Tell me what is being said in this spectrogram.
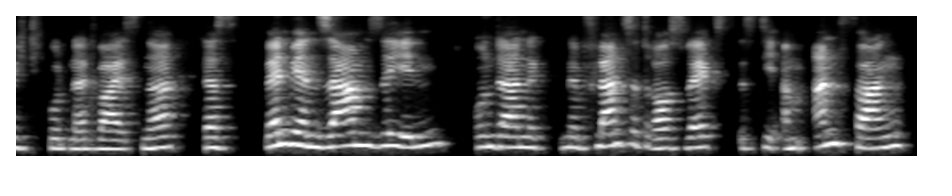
richtig guten Advice, ne? Dass wenn wir einen Samen sehen und da eine, eine Pflanze draus wächst, ist die am Anfang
